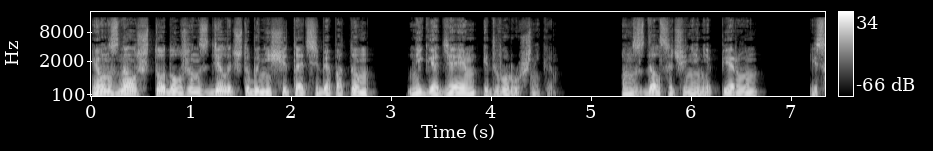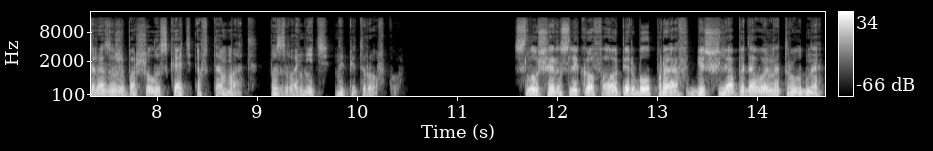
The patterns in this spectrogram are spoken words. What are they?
и он знал, что должен сделать, чтобы не считать себя потом негодяем и двурушником. Он сдал сочинение первым и сразу же пошел искать автомат, позвонить на Петровку. Слушай, Росляков, а опер был прав, без шляпы довольно трудно.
